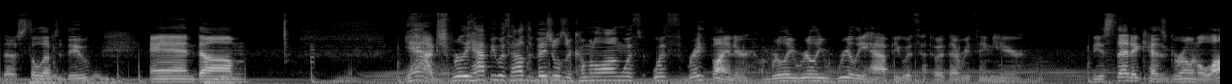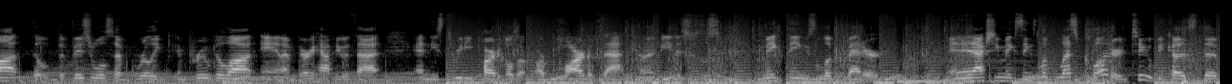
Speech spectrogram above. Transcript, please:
that are still left to do. And um, yeah, just really happy with how the visuals are coming along with, with Wraithbinder. I'm really, really, really happy with, with everything here. The aesthetic has grown a lot, the, the visuals have really improved a lot, and I'm very happy with that. And these 3D particles are, are part of that, you know what I mean? This is just make things look better and it actually makes things look less cluttered too because the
